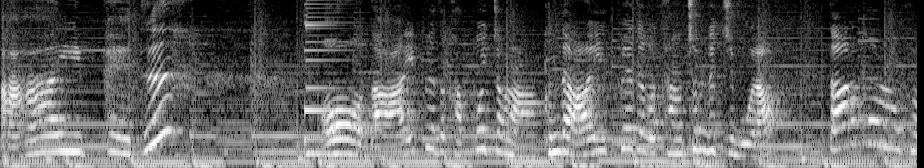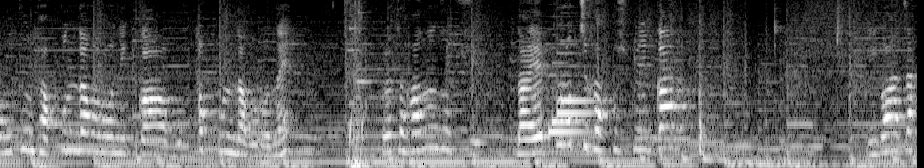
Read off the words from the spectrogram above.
아이패드? 어, 나 아이패드 갖고 있잖아. 근데 아이패드가 당첨됐지 뭐야? 다른 걸로 경품 바꾼다 그러니까 못 바꾼다 그러네. 그래서 하는 수 없이 나 애플워치 갖고 싶으니까 이거 하자.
